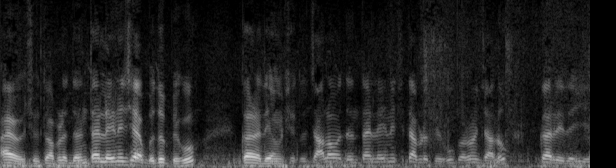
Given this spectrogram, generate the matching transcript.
આવ્યો છું. તો આપણે દંતા લઈને છે, આ બધું ભેગું કરી દેવાનું છે. તો ચાલો દંતા લઈને છે તો આપણે ભેગું કરવાનું ચાલુ કરી દઈએ.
